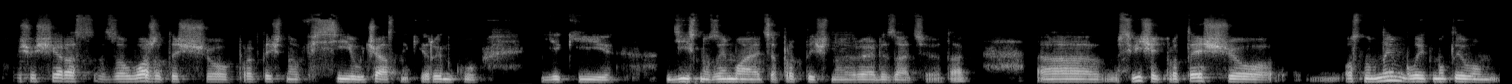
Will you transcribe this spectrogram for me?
Хочу ще раз зауважити, що практично всі учасники ринку, які дійсно займаються практичною реалізацією, так свідчать про те, що основним лейтмотивом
